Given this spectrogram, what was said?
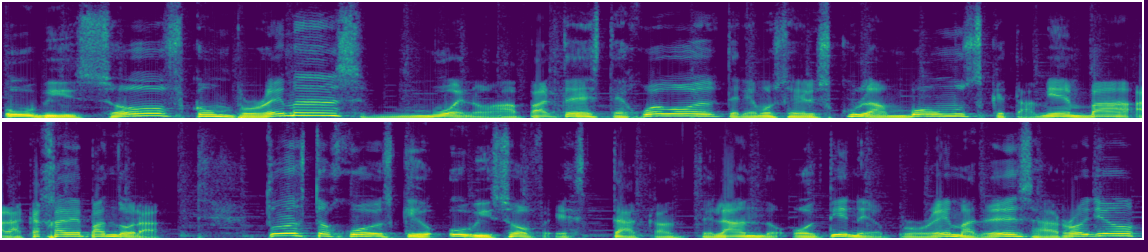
Ubisoft con problemas. Bueno, aparte de este juego, tenemos el Skull and Bones que también va a la caja de Pandora. Todos estos juegos que Ubisoft está cancelando o tiene problemas de desarrollo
